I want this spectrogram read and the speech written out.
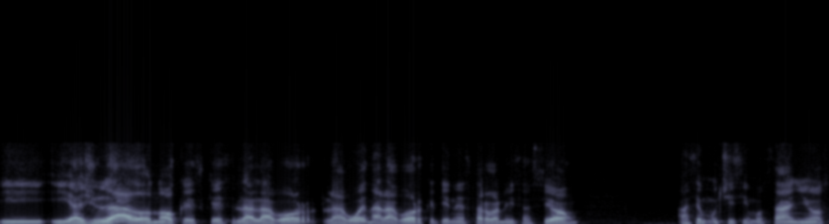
y, ayudado, ¿no? Que es la labor, la buena labor que tiene esta organización hace muchísimos años,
